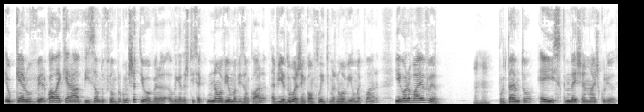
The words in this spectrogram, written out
eu quero ver qual é que era a visão do filme. Porque me chateou a ver a, Liga da Justiça é que não havia uma visão clara. Havia duas em conflito, mas não havia uma clara. E agora vai haver. Portanto, é isso que me deixa mais curioso.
